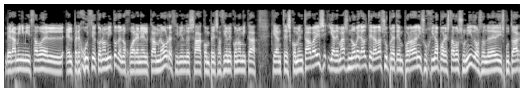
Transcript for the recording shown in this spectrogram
verá minimizado el, el perjuicio económico de no jugar en el Camp Nou, recibiendo esa compensación económica que antes comentabais, y además no verá alterada su pretemporada ni su gira por Estados Unidos, donde debe disputar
